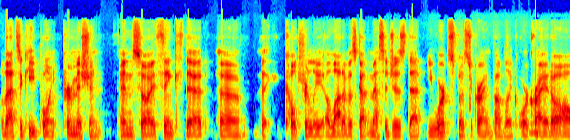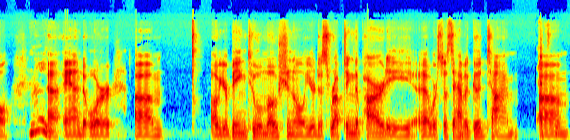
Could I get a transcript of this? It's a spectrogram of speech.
Well, that's a key point permission. And so I think that, uh, that culturally, a lot of us got messages that you weren't supposed to cry in public or cry at all, right. uh, and or um, oh, you're being too emotional, you're disrupting the party. Uh, we're supposed to have a good time. Um,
